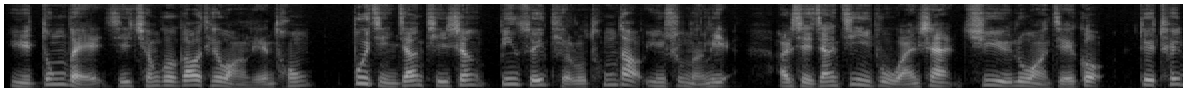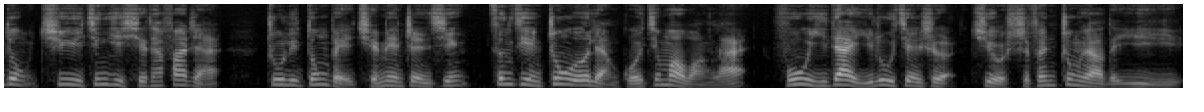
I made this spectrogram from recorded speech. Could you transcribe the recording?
与东北及全国高铁网连通，不仅将提升滨绥铁路通道运输能力。而且将进一步完善区域路网结构，对推动区域经济协调发展、助力东北全面振兴、增进中俄两国经贸往来、服务“一带一路”建设具有十分重要的意义。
